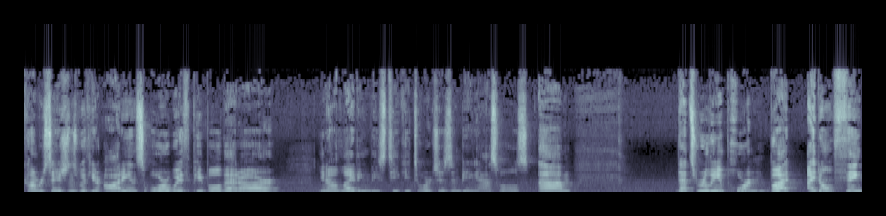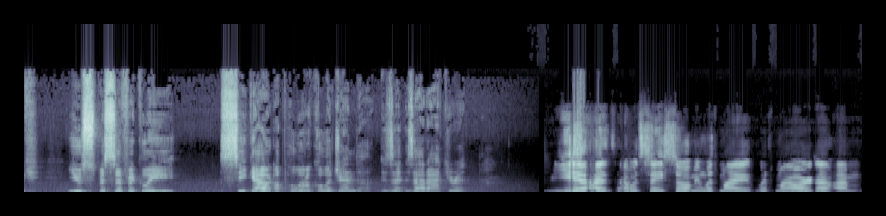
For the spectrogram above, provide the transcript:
conversations with your audience or with people that are, you know, lighting these tiki torches and being assholes. Um, that's really important, but I don't think you specifically seek out a political agenda. Is that is that accurate? Yeah, I I would say so. I mean, with my with my art, I, I'm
